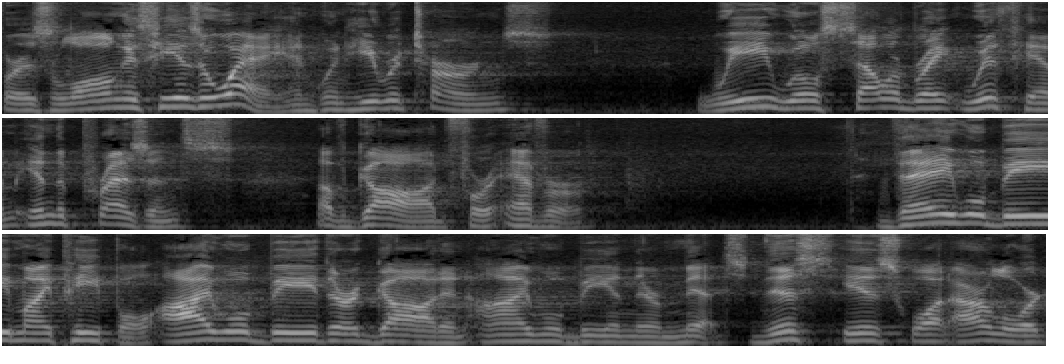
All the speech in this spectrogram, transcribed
for as long as he is away. And when he returns, we will celebrate with him in the presence of God forever. They will be my people. I will be their God, and I will be in their midst. This is what our Lord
